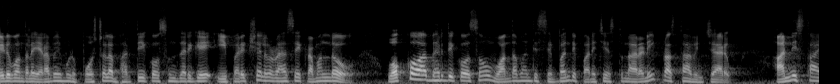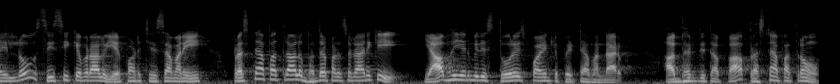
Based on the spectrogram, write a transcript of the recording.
ఏడు వందల ఎనభై మూడు పోస్టుల భర్తీ కోసం జరిగే ఈ పరీక్షలు రాసే క్రమంలో ఒక్కో అభ్యర్థి కోసం వంద మంది సిబ్బంది పనిచేస్తున్నారని ప్రస్తావించారు. అన్ని స్థాయిల్లో సీసీ కెమెరాలు ఏర్పాటు చేశామని ప్రశ్నాపత్రాలు భద్రపరచడానికి యాభై ఎనిమిది స్టోరేజ్ పాయింట్లు పెట్టామన్నారు. అభ్యర్థి తప్ప ప్రశ్నాపత్రం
